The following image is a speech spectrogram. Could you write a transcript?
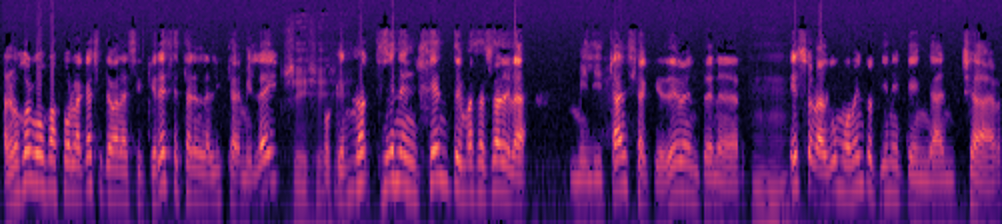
A lo mejor vos vas por la calle y te van a decir, ¿querés estar en la lista de mi ley? sí, sí. Porque sí. no tienen gente más allá de la militancia que deben tener. Eso en algún momento tiene que enganchar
